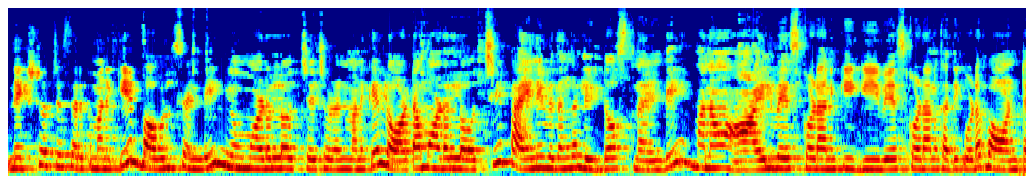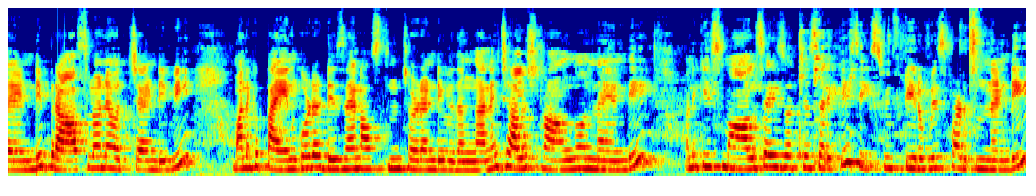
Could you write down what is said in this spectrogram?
నెక్స్ట్ వచ్చేసరికి మనకి బౌల్స్ అండి. న్యూ మోడల్లో వచ్చే చూడండి. మనకి లోటా మోడల్లో వచ్చి పైన ఈ విధంగా లిడ్ వస్తున్నాయండి. మనం ఆయిల్ వేసుకోవడానికి గీ వేసుకోవడానికి అది కూడా బాగుంటాయండి. బ్రాస్లోనే వచ్చాయండి ఇవి. మనకి పైన కూడా డిజైన్ వస్తుంది చూడండి ఈ విధంగానే. చాలా స్ట్రాంగ్గా ఉన్నాయండి. మనకి స్మాల్ సైజ్ వచ్చేసరికి సిక్స్ ఫిఫ్టీ రూపీస్ పడుతుందండి.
